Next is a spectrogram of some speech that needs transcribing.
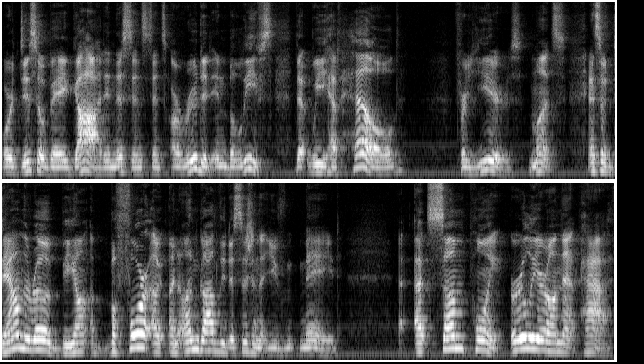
or disobey God in this instance are rooted in beliefs that we have held for years, months. And so down the road beyond before a, an ungodly decision that you've made, at some point earlier on that path,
